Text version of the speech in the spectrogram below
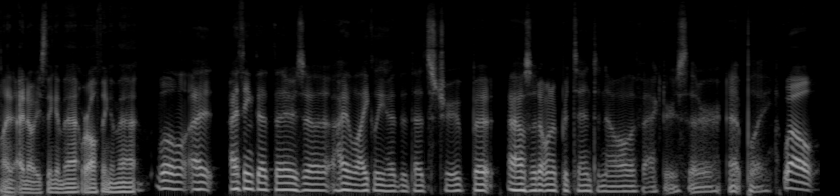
I, I know he's thinking that. We're all thinking that. Well, I I think that there's a high likelihood that that's true, but I also don't want to pretend to know all the factors that are at play. Well,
